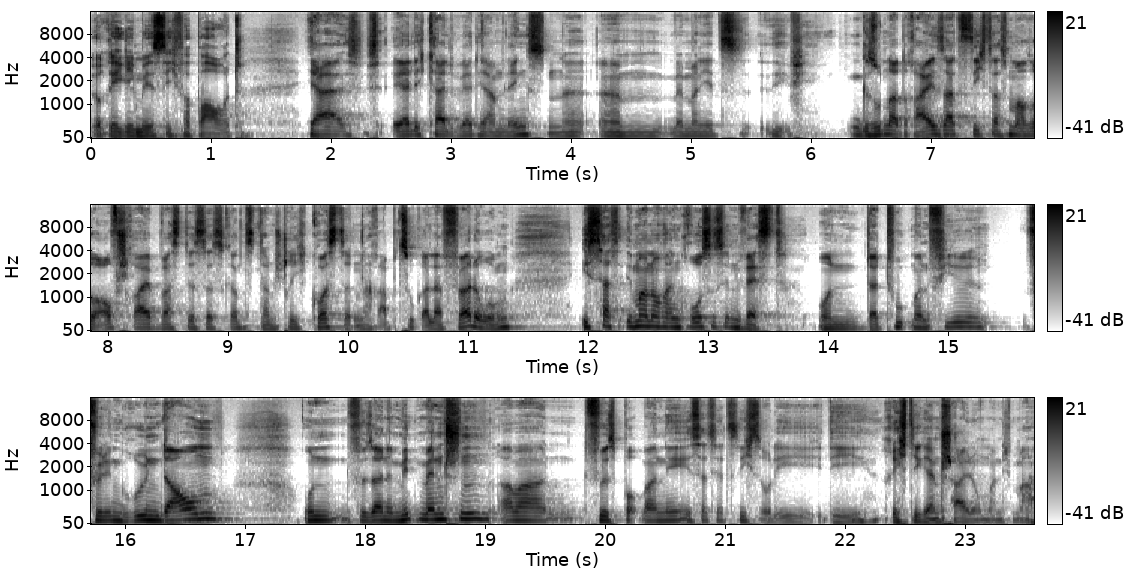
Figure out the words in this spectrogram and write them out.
regelmäßig verbaut. Ja, Ehrlichkeit währt ja am längsten. Ne? Ähm, wenn man jetzt ein gesunder Dreisatz sich das mal so aufschreibt, was das das Ganze am Strich kostet, nach Abzug aller Förderung, ist das immer noch ein großes Invest. Und da tut man viel für den grünen Daumen und für seine Mitmenschen, aber fürs Portemonnaie ist das jetzt nicht so die, die richtige Entscheidung manchmal.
